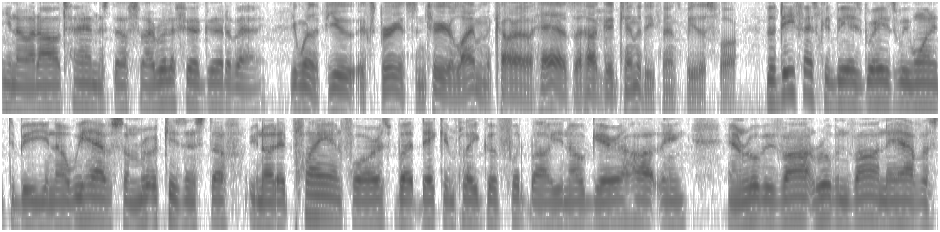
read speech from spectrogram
You know, at all times and stuff. So I really feel good about it. You're one of the few experienced interior linemen that Colorado has. Uh, how good can the defense be this fall? The defense could be as great as we want it to be. You know, we have some rookies and stuff, you know, that playing for us, but they can play good football. You know, Gary Hartling and Ruben Vaughan, Ruben Vaughan, they have us,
